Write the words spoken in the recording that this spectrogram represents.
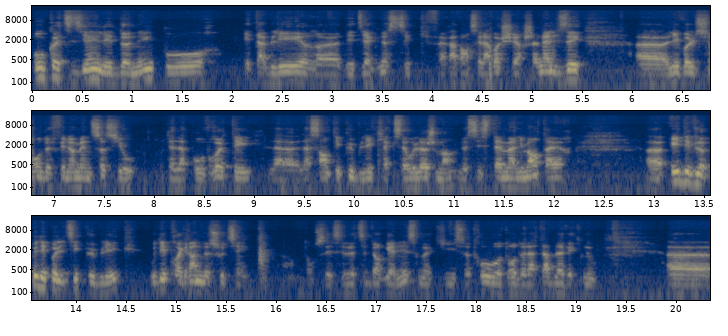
au quotidien les données pour établir euh, des diagnostics, faire avancer la recherche, analyser euh, l'évolution de phénomènes sociaux, de la pauvreté, la, la santé publique, l'accès au logement, le système alimentaire, euh, et développer des politiques publiques ou des programmes de soutien. Donc, c'est le type d'organisme qui se trouve autour de la table avec nous. Euh,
